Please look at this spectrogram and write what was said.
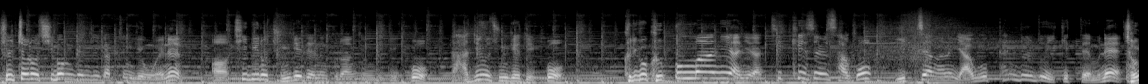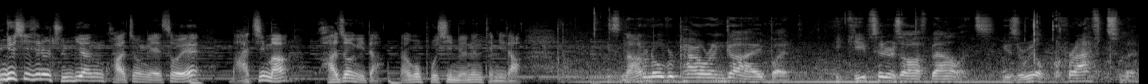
실제로 시범 경기 같은 경우에는 어, TV로 중계되는 그러한 경기도 있고 라디오 중계도 있고 그리고 그뿐만이 아니라 티켓을 사고 입장하는 야구 팬들도 있기 때문에 정규 시즌을 준비하는 과정에서의 마지막 과정이다 라고 보시면 됩니다. He's not an overpowering guy, but he keeps hitters off balance. He's a real craftsman.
